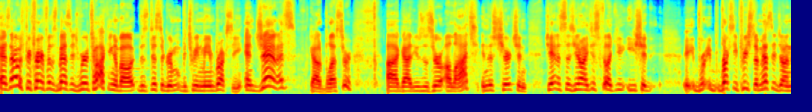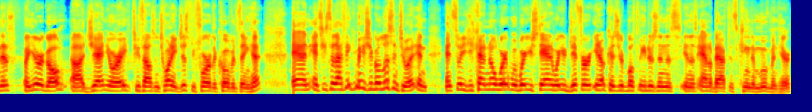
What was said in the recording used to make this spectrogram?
as I was preparing for this message, we were talking about this disagreement between me and Bruxy. And Janice, God bless her, uh, God uses her a lot in this church. And Janice says, You know, I just feel like you, you should Bruxy preached a message on this a year ago, uh, January 2020, just before the COVID thing hit. And, and she said, I think maybe you should go listen to it. And, and so you kind of know where, where you stand, where you differ, you know, because you're both leaders in this, in this Anabaptist kingdom movement here.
